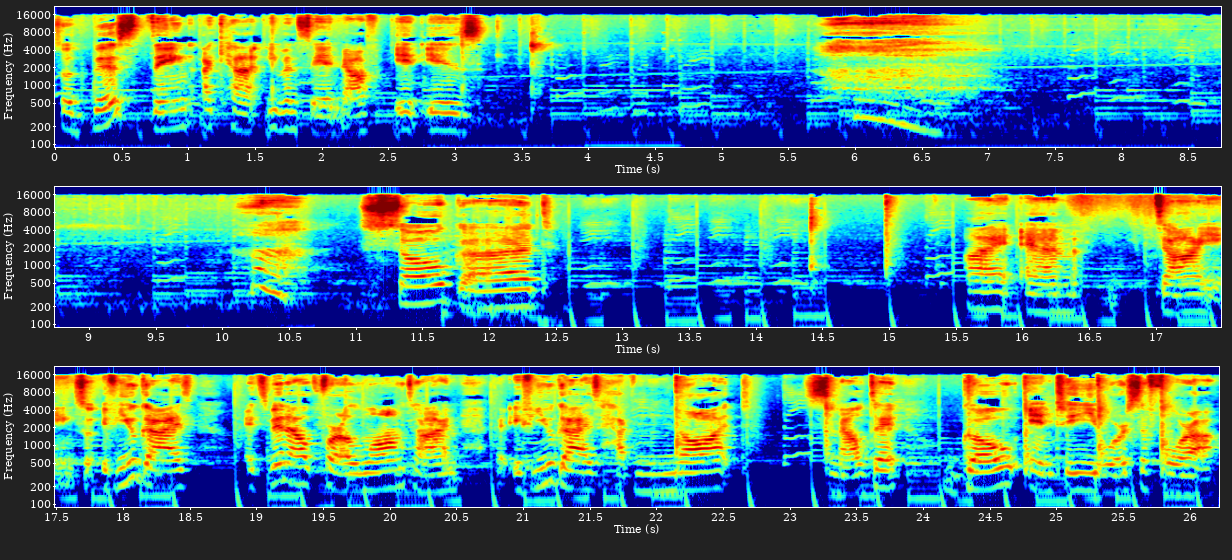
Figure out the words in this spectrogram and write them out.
so this thing, I can't even say enough. It is so good. I am dying. So if you guys, it's been out for a long time, but if you guys have not smelt it, go into your Sephora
